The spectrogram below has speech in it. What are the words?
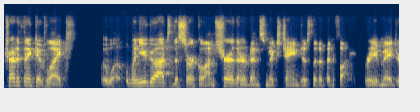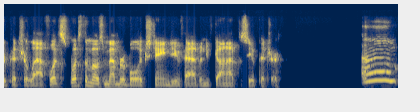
try to think of like when you go out to the circle i'm sure there have been some exchanges that have been funny where you've made your pitcher laugh. What's what's the most memorable exchange you've had when you've gone out to see a pitcher? Um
